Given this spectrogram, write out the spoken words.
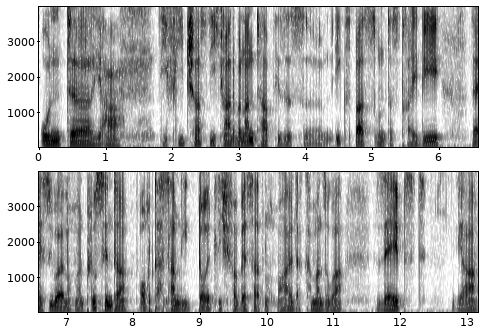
Und äh, ja, die Features, die ich gerade benannt habe, dieses äh, X-Bass und das 3D, da ist überall nochmal ein Plus hinter. Auch das haben die deutlich verbessert nochmal. Da kann man sogar selbst, ja,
